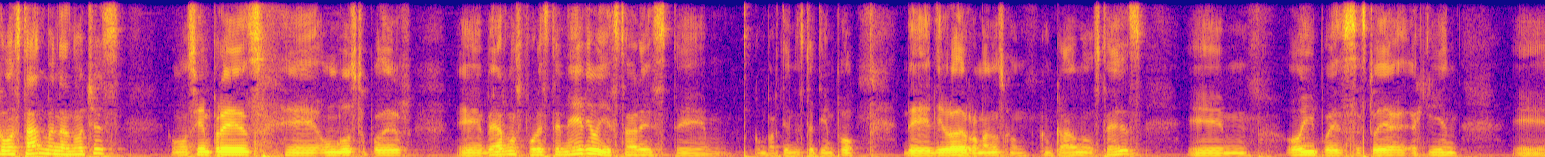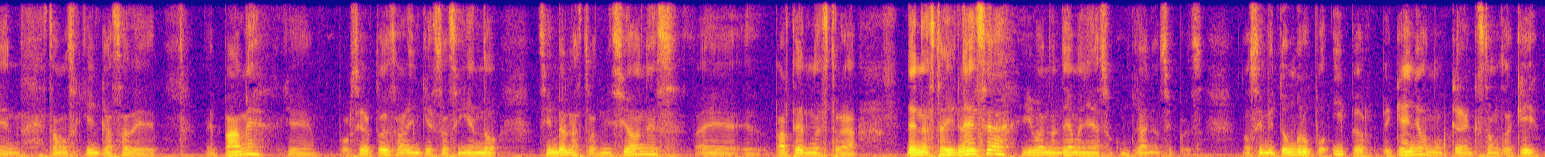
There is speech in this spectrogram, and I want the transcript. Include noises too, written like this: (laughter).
¿Cómo están? Buenas noches. Como siempre es eh, un gusto poder eh, vernos por este medio y estar este, compartiendo este tiempo del libro de Romanos con, con cada uno de ustedes. Eh, hoy pues estoy aquí en, en- estamos aquí en casa de, de Pame, que por cierto es alguien que está siguiendo siempre las transmisiones, eh, eh, parte de nuestra, de nuestra iglesia y bueno, el día de mañana es su cumpleaños y pues nos invitó un grupo hiper pequeño, no crean que estamos aquí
